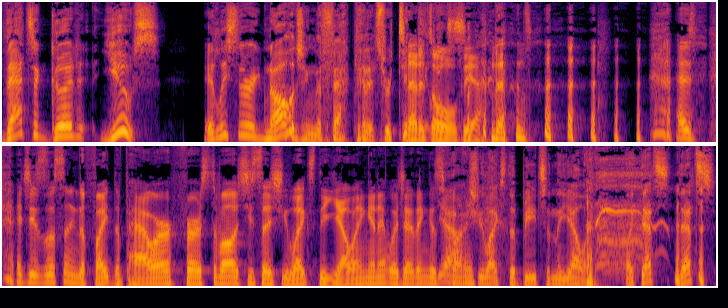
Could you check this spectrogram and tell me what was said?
that's a good use. At least they're acknowledging the fact that it's ridiculous. That it's old, yeah. As, and she's listening to Fight the Power, first of all. She says she likes the yelling in it, which I think is Yeah, funny. she likes the beats and the yelling. Like that's that's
